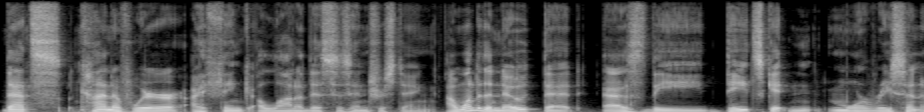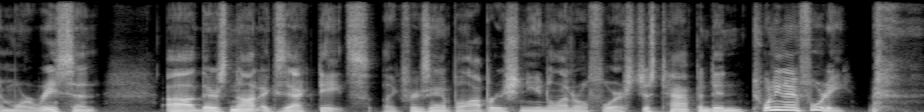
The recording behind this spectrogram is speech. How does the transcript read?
that's kind of where I think a lot of this is interesting. I wanted to note that as the dates get more recent and more recent, uh, there's not exact dates. Like, for example, Operation Unilateral Force just happened in 2940.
